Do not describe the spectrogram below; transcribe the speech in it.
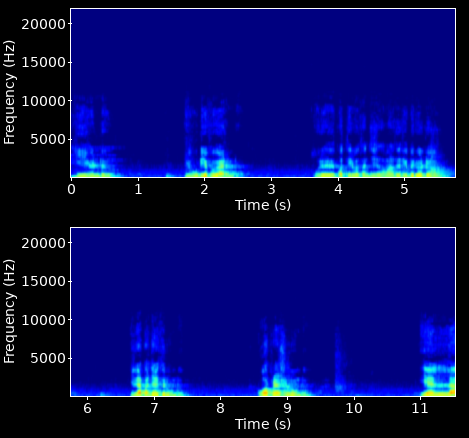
ലീഗുണ്ട് യു ഡി എഫുകാരുണ്ട് ഒരു പത്തിരുപത്തഞ്ച് ശതമാനത്തിലധികം വരുമല്ലോ അത്. ജില്ലാ പഞ്ചായത്തിലും ഉണ്ട് കോർപ്പറേഷനിലും ഉണ്ട്. എല്ലാ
